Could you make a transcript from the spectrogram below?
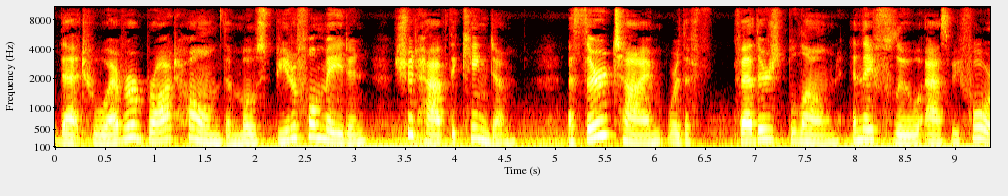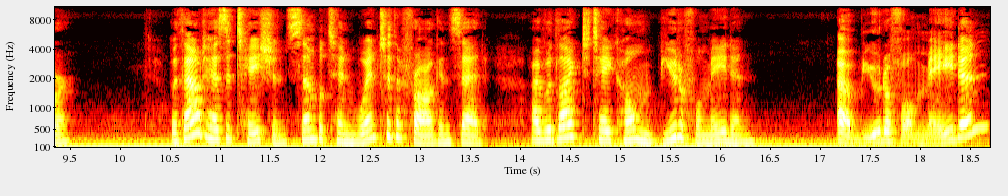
that whoever brought home the most beautiful maiden should have the kingdom. A third time were the feathers blown, and they flew as before. Without hesitation, Simpleton went to the frog and said, I would like to take home a beautiful maiden. A beautiful maiden?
